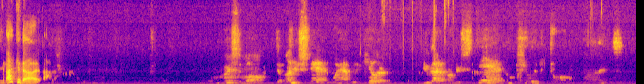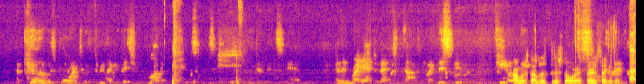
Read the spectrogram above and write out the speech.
that. I cannot. First of all, to understand what happened to Killer, you gotta understand who Killer the dog was. Now, Killer was born to a three-legged bitch mother. So he's this, man. And then right after that, he's adopted by this man. Tito I would stop listening to this story. Thirty seconds in. Uh,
